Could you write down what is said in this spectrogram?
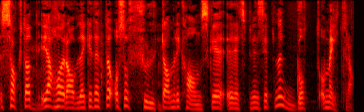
sagt at jeg har avdekket dette, og så fulgt de amerikanske rettsprinsippene godt og meldt fra.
